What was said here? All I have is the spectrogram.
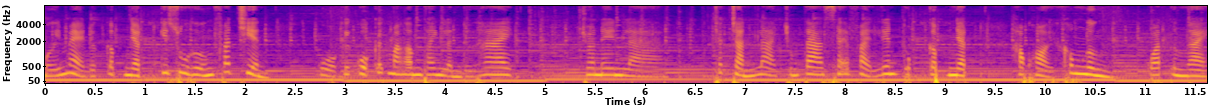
mới mẻ được cập nhật cái xu hướng phát triển của cái cuộc cách mạng âm thanh lần thứ hai. Cho nên là chắc chắn là chúng ta sẽ phải liên tục cập nhật học hỏi không ngừng qua từng ngày.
